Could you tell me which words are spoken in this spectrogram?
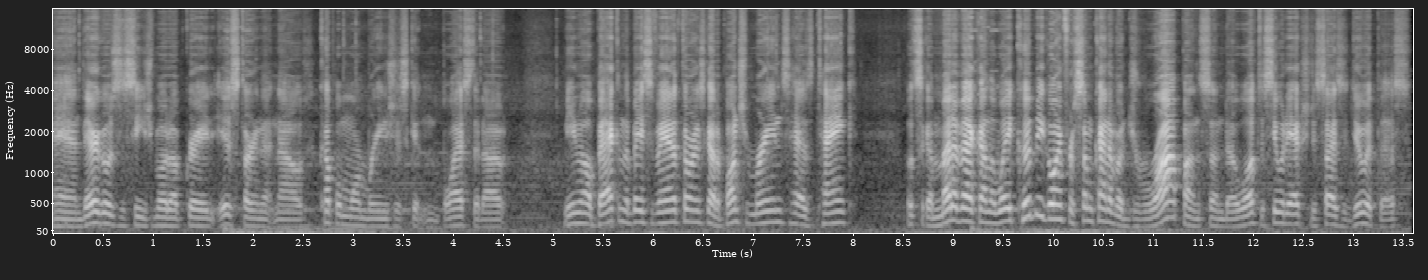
And there goes the siege mode upgrade. Is starting that now. A couple more marines just getting blasted out. Meanwhile, back in the base of Anathorn, he's got a bunch of marines, has tank, Looks like a medevac on the way. Could be going for some kind of a drop on SenDoh. We'll have to see what he actually decides to do with this.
